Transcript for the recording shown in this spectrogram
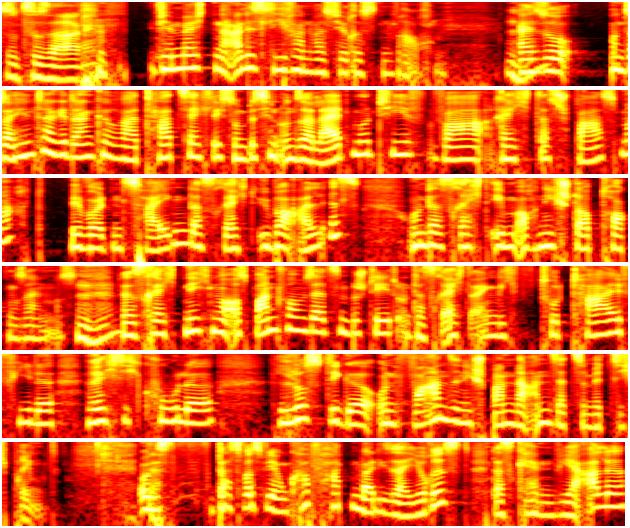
Sozusagen? Wir möchten alles liefern, was Juristen brauchen. Mhm. Also unser Hintergedanke war tatsächlich so ein bisschen unser Leitmotiv war Recht, das Spaß macht. Wir wollten zeigen, dass Recht überall ist und dass Recht eben auch nicht staubtrocken sein muss. Mhm. Dass Recht nicht nur aus Bandwurmsätzen besteht und das Recht eigentlich total viele richtig coole, lustige und wahnsinnig spannende Ansätze mit sich bringt. Und das, das, was wir im Kopf hatten, war dieser Jurist, das kennen wir alle.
